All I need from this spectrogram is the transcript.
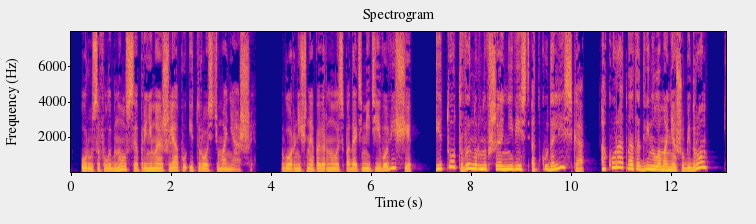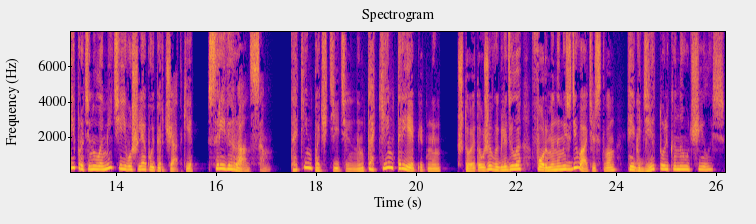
— Урусов улыбнулся, принимая шляпу и трость у маняши. Горничная повернулась подать Мите его вещи, и тут вынурнувшая невесть откуда Лиська аккуратно отодвинула маняшу бедром и протянула Мите его шляпу и перчатки с реверансом. Таким почтительным, таким трепетным, что это уже выглядело форменным издевательством, и где только научилась.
